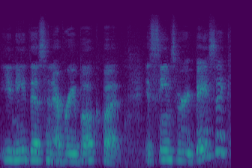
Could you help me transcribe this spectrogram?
you need this in every book, but it seems very basic,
